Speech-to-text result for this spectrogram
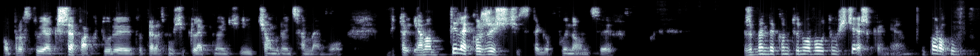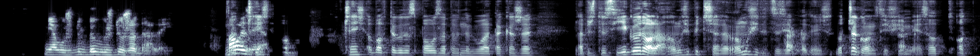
po prostu jak szefa, który to teraz musi klepnąć i ciągnąć samemu. To ja mam tyle korzyści z tego płynących, że będę kontynuował tą ścieżkę. Nie? po roku miał już, był już dużo dalej. No, Małe no, część, ob, część obaw tego zespołu zapewne była taka, że przecież to jest jego rola, on musi być szefem, on musi decyzję tak. podjąć. Od czego on w tej firmie tak. jest? Od, od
